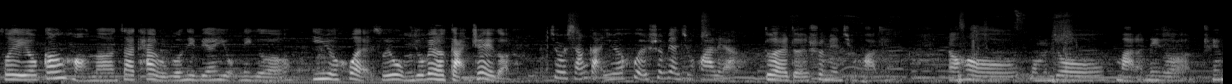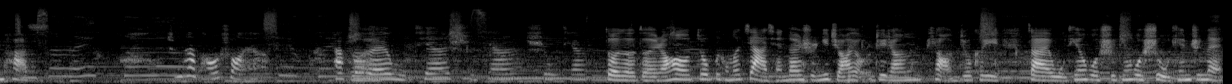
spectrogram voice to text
所以又刚好呢，在泰鲁阁那边有那个音乐会，所以我们就为了赶这个，就是想赶音乐会，顺便去花莲。对对，顺便去花莲，然后我们就买了那个 train pass，train pass 好爽呀！它分为五天、十天、十五天。对对对，然后就不同的价钱，但是你只要有了这张票，你就可以在五天或十天或十五天之内，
